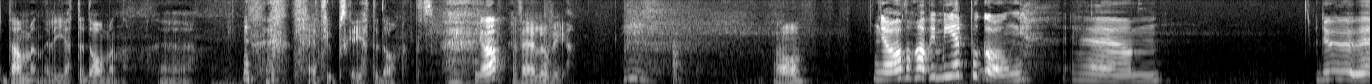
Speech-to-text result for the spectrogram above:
dammen, eller jättedamen. Eh, den etiopiska jättedamen. Ja, Väl och ve. Ja, ja, vad har vi mer på gång? Ehm, du,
